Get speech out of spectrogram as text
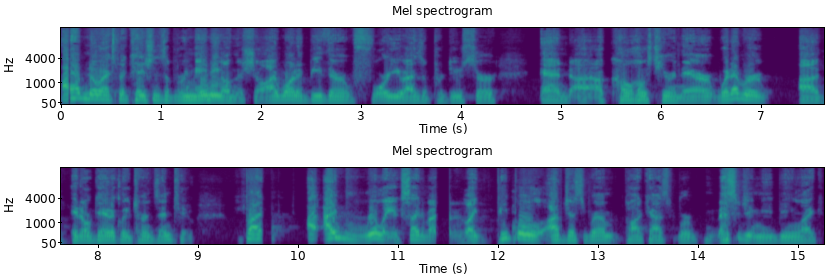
I have no expectations of remaining on the show. I want to be there for you as a producer and uh, a co-host here and there, whatever uh, it organically turns into. But I, am really excited about it. Like people of Jesse Brown podcast were messaging me, being like,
